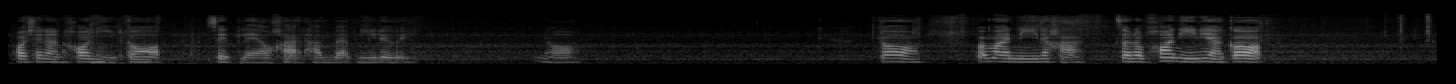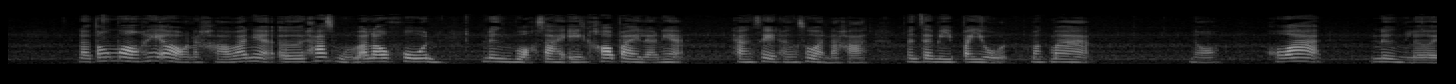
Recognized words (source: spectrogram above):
เพราะฉะนั้นข้อนี้ก็เสร็จแล้วค่ะทำแบบนี้เลยเนาะก็ประมาณนี้นะคะสำหรับข้อนี้เนี่ยก็ เราต้องมองให้ออกนะคะ ว่าเนี่ยเออถ้าสมมติว่าเราคูณ1บวก sin x เข้าไปแล้วเนี่ยทั้งเศษทั้งส่วนนะคะ มันจะมีประโยชน์มากๆเนาะเพราะว่า 1 เลย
